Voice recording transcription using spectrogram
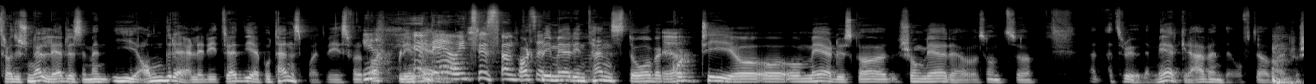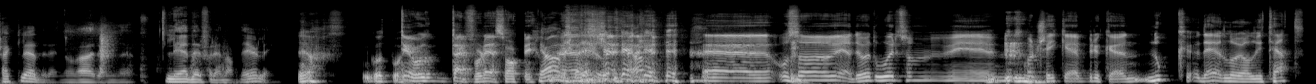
tradisjonell ledelse, men i andre eller i tredje potens på et vis. For at Ja, alt blir er mer, alt blir mer intenst og over Ja. kort tid, og, og, og mer du skal sjonglere og sånt. Så jeg, jeg tror jo det er mer krevende ofte å være prosjektleder enn å være en eh, leder for en avdeling. Ja, godt poeng. Det er jo derfor det er så artig. Ja, ja. Eh, og så er det jo et ord som vi kanskje ikke bruker nok, det er lojalitet.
